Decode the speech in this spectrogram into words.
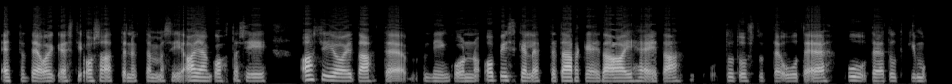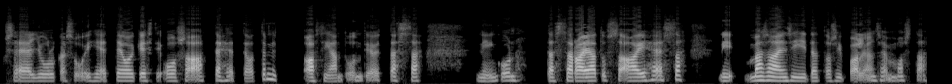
että te oikeasti osaatte nyt tämmöisiä ajankohtaisia asioita, te niin kun opiskelette tärkeitä aiheita, tutustutte uuteen, uuteen tutkimukseen ja julkaisuihin, että te oikeasti osaatte, että te olette nyt asiantuntijoita tässä, niin kun, tässä rajatussa aiheessa, niin mä sain siitä tosi paljon semmoista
